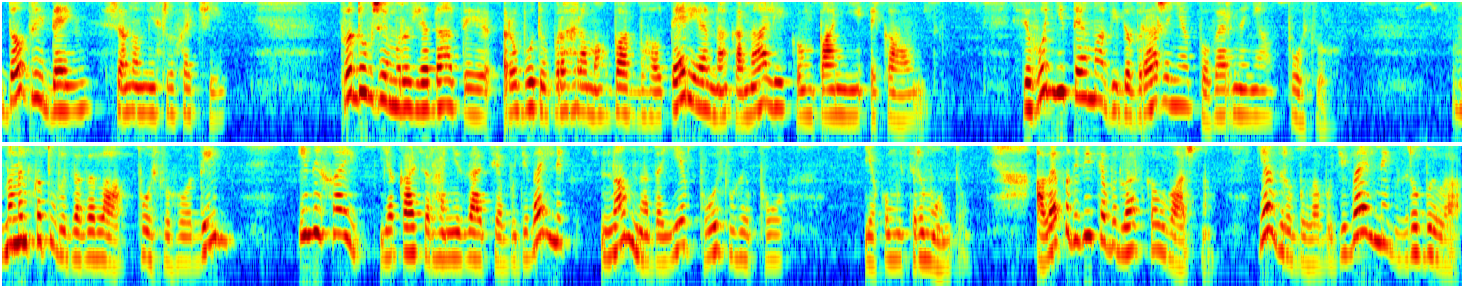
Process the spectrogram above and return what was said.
Добрий день, шановні слухачі! Продовжуємо розглядати роботу в програмах Баз Бухгалтерія на каналі компанії Account. Сьогодні тема відображення повернення послуг. В номенклатуру завела послугу 1, і нехай якась організація будівельник нам надає послуги по якомусь ремонту. Але подивіться, будь ласка, уважно. Я зробила будівельник, зробила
